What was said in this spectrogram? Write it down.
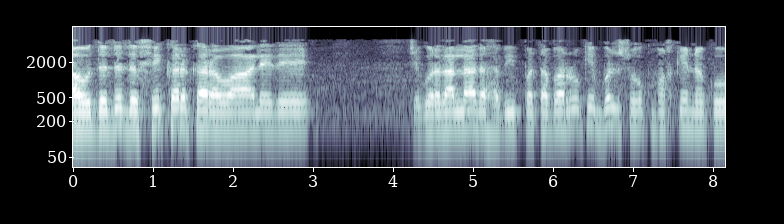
او د د فکر کرواله دي چې ګور د الله د حبيب په تبرک بل څوک مخکې نکو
